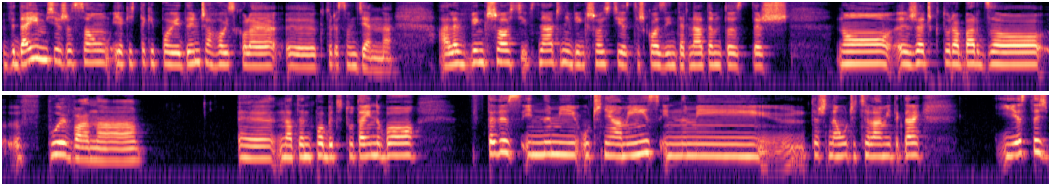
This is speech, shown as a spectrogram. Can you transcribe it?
wydaje mi się, że są jakieś takie pojedyncze hojskole, yy, które są dzienne, ale w większości, w znacznej większości jest to szkoła z internatem. To jest też no, rzecz, która bardzo wpływa na, yy, na ten pobyt tutaj, no bo wtedy z innymi uczniami, z innymi y, też nauczycielami i tak dalej, jesteś,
